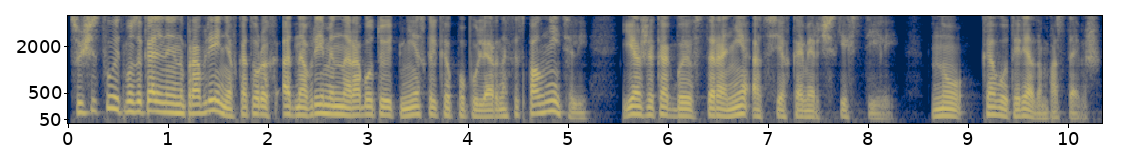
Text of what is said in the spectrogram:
Существуют музыкальные направления, в которых одновременно работают несколько популярных исполнителей. Я же как бы в стороне от всех коммерческих стилей. Ну, кого ты рядом поставишь?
